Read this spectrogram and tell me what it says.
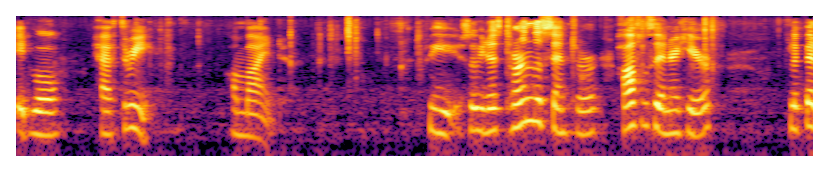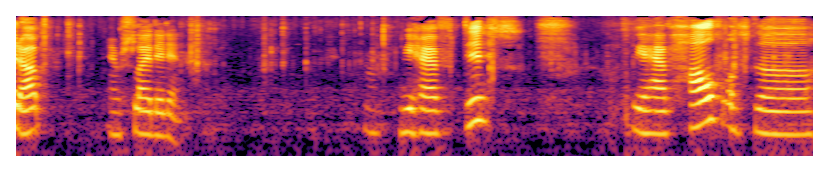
it will have three combined. So we just turn the center half the center here flip it up and slide it in. We have this we have half of the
